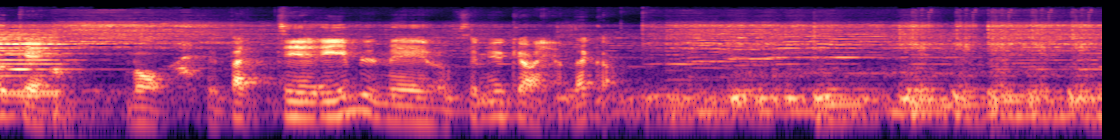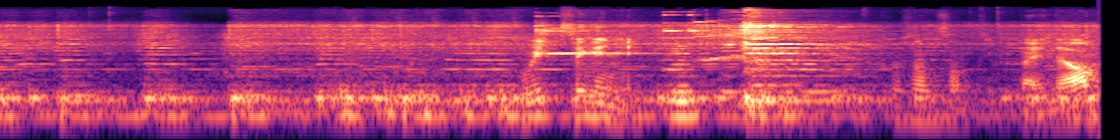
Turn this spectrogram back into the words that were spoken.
Ok, bon, c'est pas terrible, mais bon, c'est mieux que rien, d'accord. Oui, c'est gagné. 60 centimes, pas énorme.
